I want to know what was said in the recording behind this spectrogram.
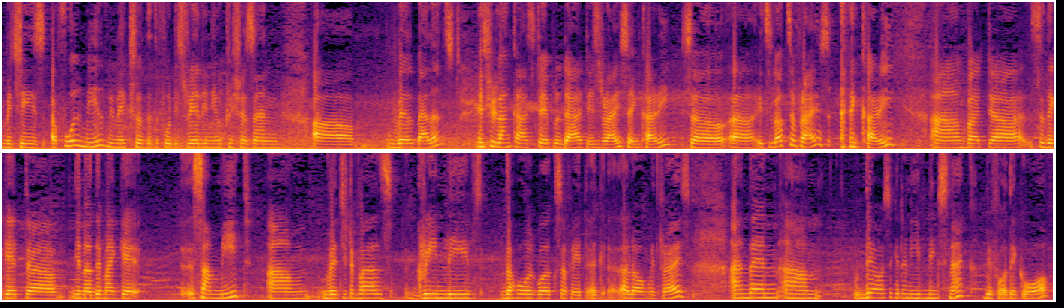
which is a full meal. We make sure that the food is really nutritious and um, well balanced. In Sri Lanka, our staple diet is rice and curry. So uh, it's lots of rice and curry. Um, but uh, so they get, uh, you know, they might get some meat, um, vegetables, green leaves, the whole works of it uh, along with rice. And then um, they also get an evening snack before they go off.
